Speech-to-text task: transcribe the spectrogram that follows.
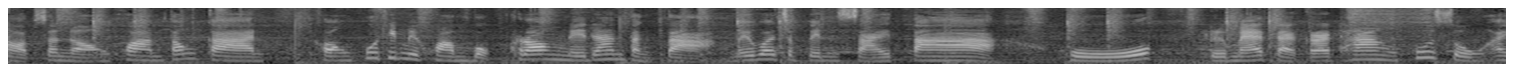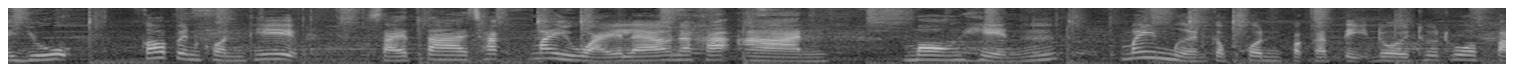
ตอบสนองความต้องการของผู้ที่มีความบกพร่องในด้านต่างๆ ไม่ว่าจะเป็นสายตา หู หรือแม้แต่กระทั่งผู้สูงอายุ ก็เป็นคนที่สายตาชักไม่ไหวแล้วนะคะ อ่านมองเห็น ไม่เหมือนกับคนปกติโดยทั่ว ๆ ไป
